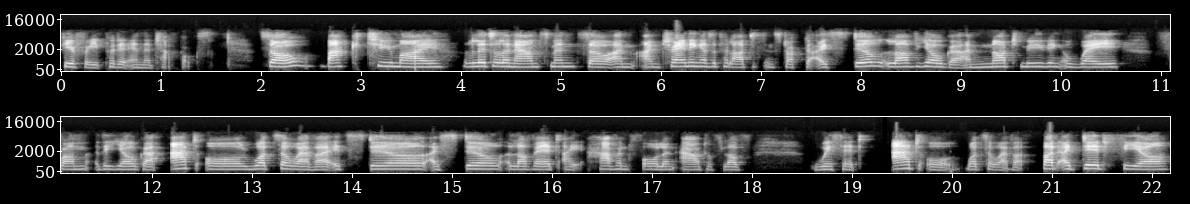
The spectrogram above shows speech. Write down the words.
feel free, put it in the chat box. So back to my little announcement. So I'm I'm training as a Pilates instructor. I still love yoga. I'm not moving away from the yoga at all whatsoever. It's still I still love it. I haven't fallen out of love with it at all whatsoever. But I did feel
